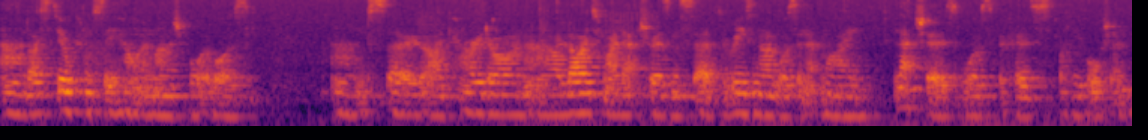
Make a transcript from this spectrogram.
And I still couldn't see how unmanageable it was. And so I carried on and I lied to my lecturers and said the reason I wasn't at my lectures was because of the abortion,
